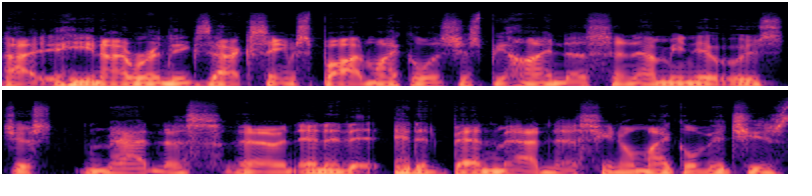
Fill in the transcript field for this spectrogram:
uh, he and I were in the exact same spot. Michael was just behind us, and I mean, it was just madness, and, and it it had been madness. You know, Michael Witschi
